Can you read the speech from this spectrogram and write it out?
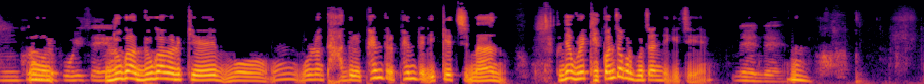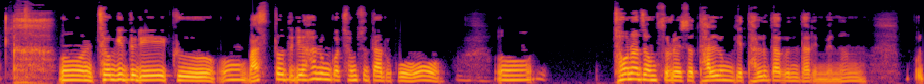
음, 그런 게 음, 보이세요? 누가 누가 그렇게 뭐 어, 물론 다들 팬들 팬들 있겠지만 그냥 우리 객관적으로 보자는 얘기지. 네네. 어, 저기들이 그 어, 마스터들이 하는 거 점수 다르고 어, 전화 점수로 해서 다른 게 다르다 그런다면은 뭐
